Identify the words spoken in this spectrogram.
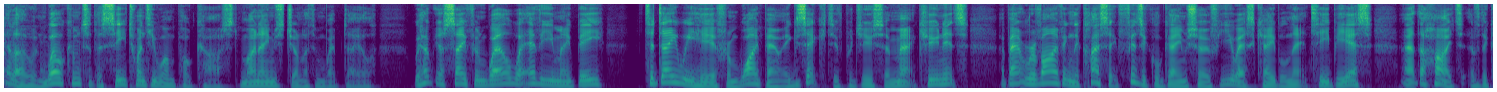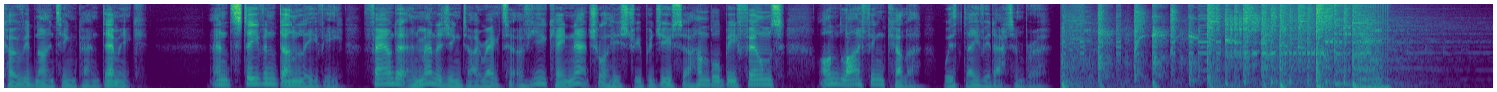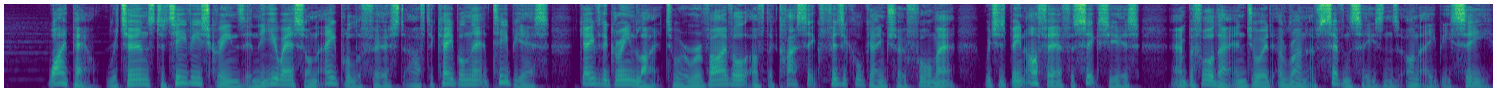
Hello and welcome to the C21 podcast. My name's Jonathan Webdale. We hope you're safe and well wherever you may be. Today we hear from Wipeout executive producer Matt Kunitz about reviving the classic physical game show for US cable net TBS at the height of the COVID 19 pandemic. And Stephen Dunleavy, founder and managing director of UK natural history producer Humblebee Films, on Life in Colour with David Attenborough. Wipeout returns to TV screens in the US on April the 1st after CableNet TBS gave the green light to a revival of the classic physical game show format, which has been off air for six years and before that enjoyed a run of seven seasons on ABC.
